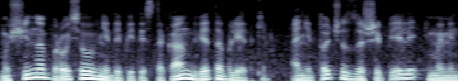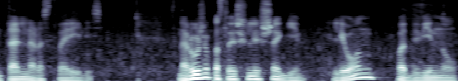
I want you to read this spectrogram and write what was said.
мужчина бросил в недопитый стакан две таблетки. Они тотчас зашипели и моментально растворились. Снаружи послышались шаги. Леон подвинул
